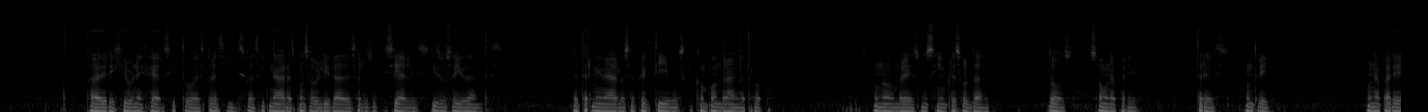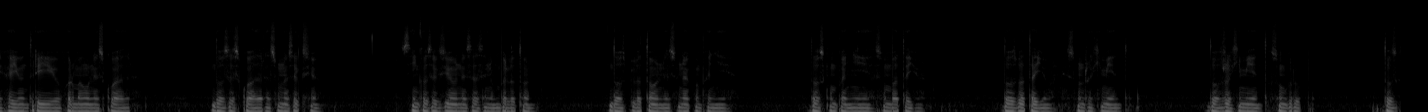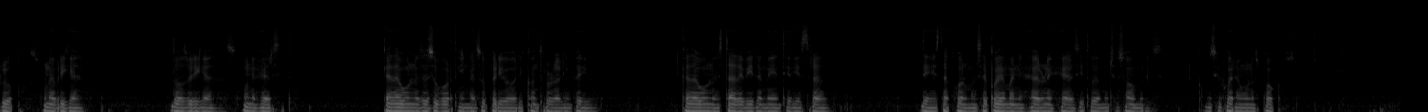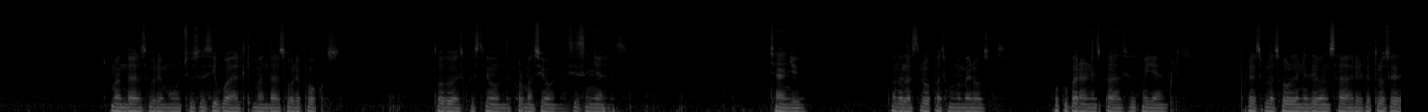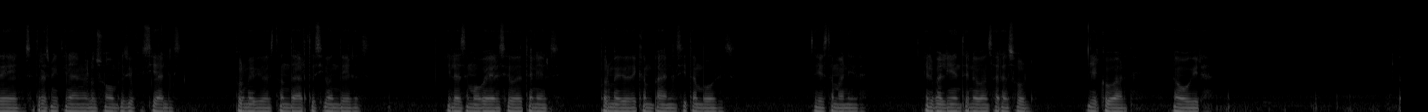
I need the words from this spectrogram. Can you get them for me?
Para dirigir un ejército es preciso asignar responsabilidades a los oficiales y sus ayudantes determinar los efectivos que compondrán la tropa. Un hombre es un simple soldado. Dos son una pareja. Tres, un trío. Una pareja y un trío forman una escuadra. Dos escuadras, una sección. Cinco secciones hacen un pelotón. Dos pelotones, una compañía. Dos compañías, un batallón. Dos batallones, un regimiento. Dos regimientos, un grupo. Dos grupos, una brigada dos brigadas, un ejército. Cada uno se subordina al superior y controla al inferior. Cada uno está debidamente adiestrado. De esta forma se puede manejar un ejército de muchos hombres, como si fueran unos pocos. Mandar sobre muchos es igual que mandar sobre pocos. Todo es cuestión de formaciones y señales. Chanyu, cuando las tropas son numerosas, ocuparán espacios muy amplios. Por eso las órdenes de avanzar y retroceder se transmitirán a los hombres y oficiales por medio de estandartes y banderas, y las de moverse o detenerse por medio de campanas y tambores. De esta manera, el valiente no avanzará solo, y el cobarde no huirá.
